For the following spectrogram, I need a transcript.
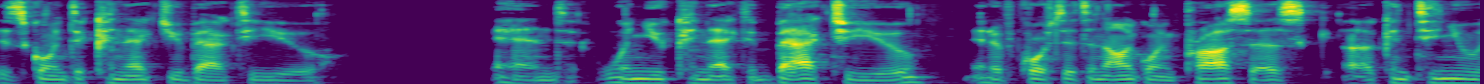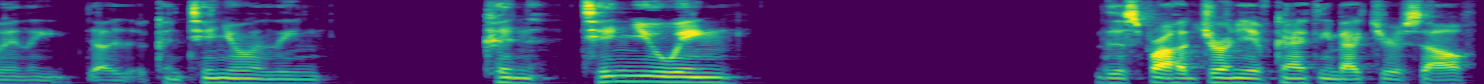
is going to connect you back to you. And when you connect back to you, and of course, it's an ongoing process, uh, continually, uh, continually, continuing this journey of connecting back to yourself.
